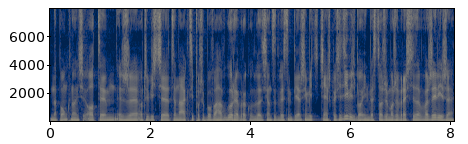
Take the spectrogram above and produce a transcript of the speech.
napomknąć o tym, że oczywiście cena akcji poszybowała w górę w roku 2021 i ciężko się dziwić, bo inwestorzy może wreszcie zauważyli, że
